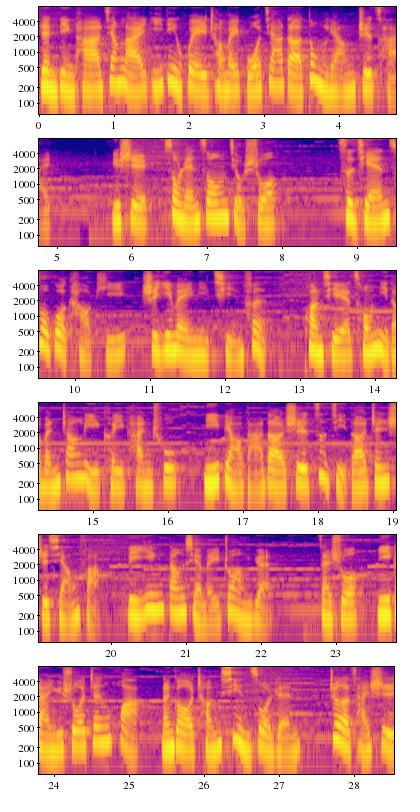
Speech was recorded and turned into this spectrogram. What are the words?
认定他将来一定会成为国家的栋梁之才。于是宋仁宗就说：“此前做过考题，是因为你勤奋，况且从你的文章里可以看出。”你表达的是自己的真实想法，理应当选为状元。再说，你敢于说真话，能够诚信做人，这才是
